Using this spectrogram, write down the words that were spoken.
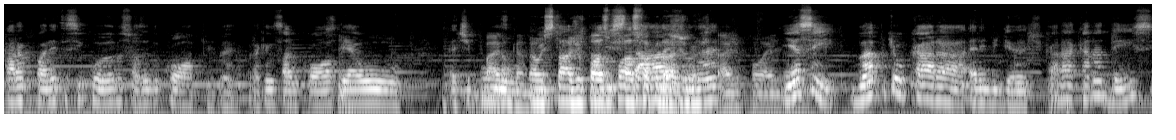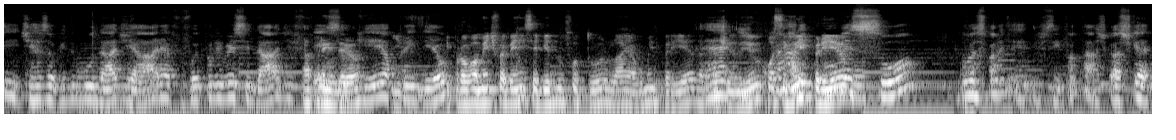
cara com 45 anos fazendo co-op, né? Pra quem não sabe, co-op é o. É tipo. É o estágio pós- pós-faculdade, né? né? Estágio pós. E assim, não é porque o cara era imigrante, o cara canadense tinha resolvido mudar de área, foi pra universidade, fez Aprendeu. o quê, E- aprendeu. E provavelmente foi bem recebido no futuro lá em alguma empresa, É, conseguiu, e, conseguiu cara, um emprego. Começou, começou sim, fantástico. Acho que é,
